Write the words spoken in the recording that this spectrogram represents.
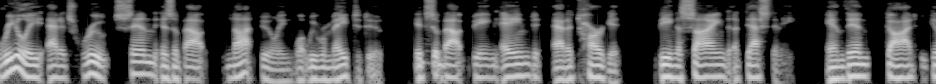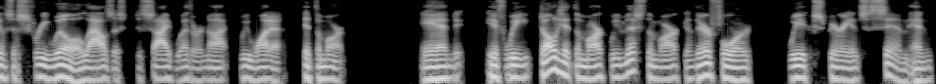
really, at its root, sin is about not doing what we were made to do. It's about being aimed at a target, being assigned a destiny, and then God, who gives us free will, allows us to decide whether or not we want to hit the mark. And if we don't hit the mark, we miss the mark, and therefore we experience sin. And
